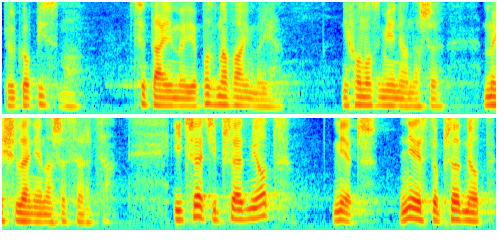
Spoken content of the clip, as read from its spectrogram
tylko Pismo. Czytajmy je, poznawajmy je. Niech ono zmienia nasze myślenie, nasze serca. I trzeci przedmiot, miecz. Nie jest to przedmiot,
